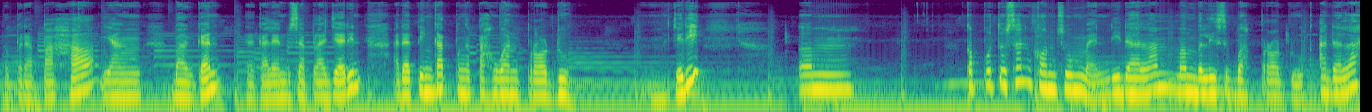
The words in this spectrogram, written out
beberapa hal yang bagan ya, kalian bisa pelajarin. Ada tingkat pengetahuan produk. Jadi um, keputusan konsumen di dalam membeli sebuah produk adalah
